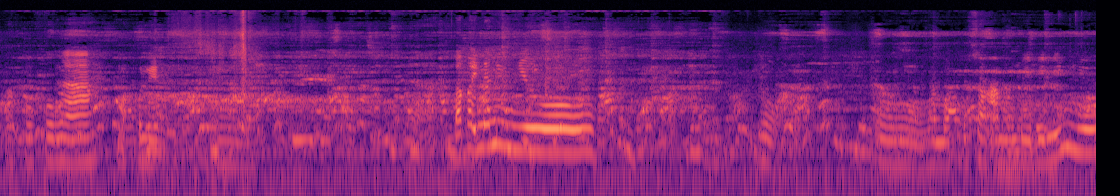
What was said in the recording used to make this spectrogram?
Ako po nga makulit. Mm. Bye-bye na ninyo. Oh. Hamot ko sa among baby ninyo.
